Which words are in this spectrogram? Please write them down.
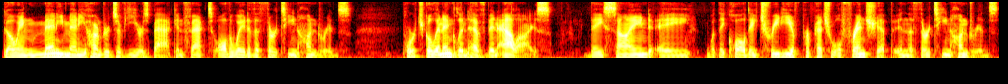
going many, many hundreds of years back, in fact, all the way to the 1300s, Portugal and England have been allies. They signed a what they called a Treaty of Perpetual Friendship in the 1300s,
